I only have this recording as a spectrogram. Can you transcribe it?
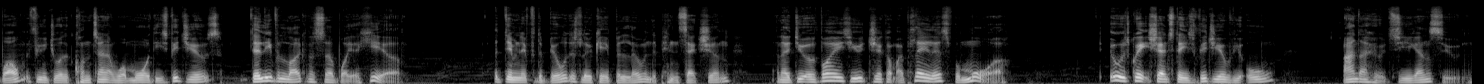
Well, if you enjoy the content and want more of these videos, then leave a like and a sub while you're here. A DIM link for the build is located below in the pin section, and I do advise you to check out my playlist for more. It was great sharing today's video with you all, and I hope to see you again soon.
